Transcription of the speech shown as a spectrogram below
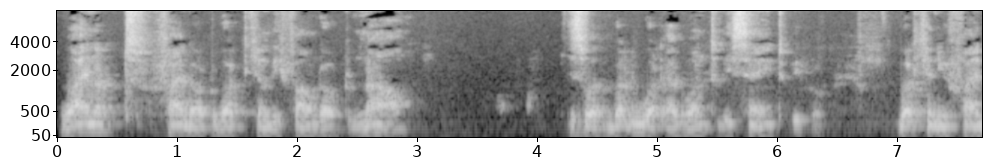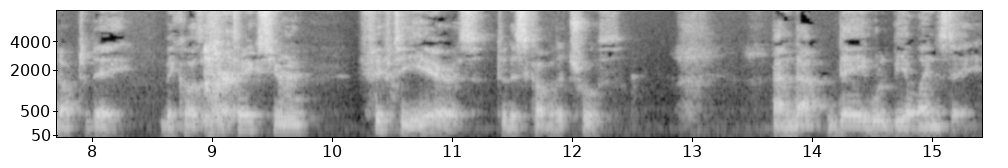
Why not find out what can be found out now? This is what, what I'd want to be saying to people. What can you find out today? Because if it takes you 50 years to discover the truth, and that day will be a Wednesday,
